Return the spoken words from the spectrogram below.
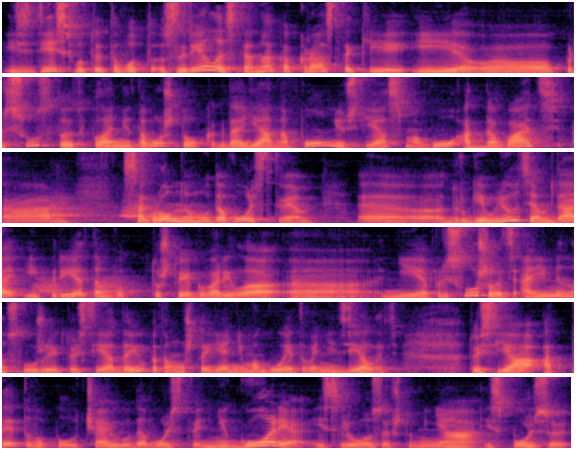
И здесь вот эта вот зрелость, она как раз-таки и э, присутствует в плане того, что когда я наполнюсь, я смогу отдавать э, с огромным удовольствием э, другим людям, да, и при этом вот то, что я говорила, э, не прислуживать, а именно служить. То есть я даю, потому что я не могу этого не делать. То есть я от этого получаю удовольствие. Не горе и слезы, что меня используют,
